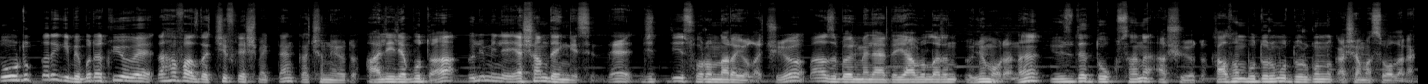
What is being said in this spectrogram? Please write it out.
doğurdukları gibi bırakıyor ve daha fazla çiftleşmekten kaçınıyordu. Haliyle bu da ölüm ile yaşam dengesinde ciddi sorunlara yol açıyor. Bazı bölmelerde yavruların ölüm oranı %90'ı aşıyordu. Calhoun bu durumu durgunluk aşaması olarak,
